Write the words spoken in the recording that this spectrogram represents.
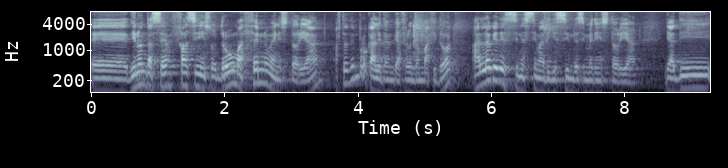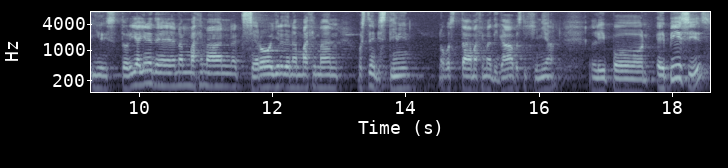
ε, δίνοντας έμφαση στον τρόπο που μαθαίνουμε ιστορία, αυτό δεν προκαλεί το ενδιαφέρον των μαθητών, αλλά και τη συναισθηματική σύνδεση με την ιστορία. Γιατί η ιστορία γίνεται ένα μάθημα ξερό, γίνεται ένα μάθημα όπω την επιστήμη, όπως τα μαθηματικά, όπως τη χημεία. Λοιπόν, επίσης,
